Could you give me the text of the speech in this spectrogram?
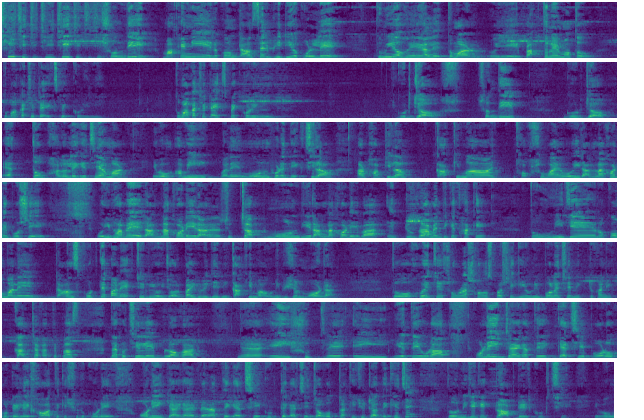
ছি ছি ছি ছি ছি ছি ছি ছি সন্দীপ মাকে নিয়ে এরকম ডান্সের ভিডিও করলে তুমিও হয়ে গেলে তোমার ওই প্রাক্তনের মতো তোমার কাছে এটা এক্সপেক্ট করিনি। তোমার কাছে এটা এক্সপেক্ট করিনি। Good job Sandeep. Good job এত ভালো লেগেছে আমার এবং আমি মানে মন ভরে দেখছিলাম আর ভাবছিলাম, কাকিমা সবসময় ওই রান্নাঘরে বসে ওইভাবে রান্না করে, চুপচাপ মন দিয়ে রান্না করে বা একটু গ্রামের দিকে থাকে। তো উনি যে এরকম মানে ডান্স করতে পারে অ্যাকচুয়ালি ওই জলপাইগুড়ি যিনি কাকিমা, উনি ভীষণ মডার্ন তো হয়েছে সোমরা সংস্পর্শে গিয়ে উনি বলেছেন একটুখানি কাজ জাগাতে প্লাস দেখো, ছেলে ব্লগার এই সূত্রে, এই ইয়েতে ওরা অনেক জায়গাতে গেছে, বড় হোটেলে খাওয়া থেকে শুরু করে অনেক জায়গায় বেড়াতে গেছে, ঘুরতে গেছে, জগৎটা কিছুটা দেখেছে, তো নিজেকে একটু আপডেট করছে। এবং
